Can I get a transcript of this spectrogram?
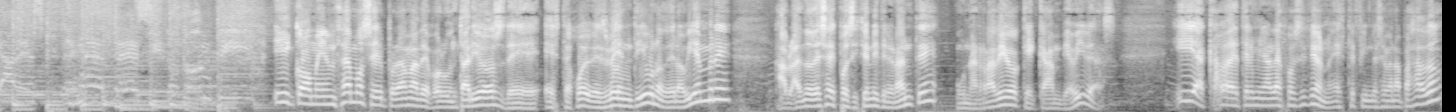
Ya ves, te necesito contigo. Y comenzamos el programa de voluntarios de este jueves 21 de noviembre, hablando de esa exposición itinerante, una radio que cambia vidas. Y acaba de terminar la exposición este fin de semana pasado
